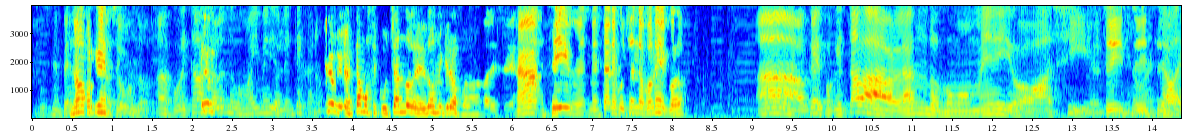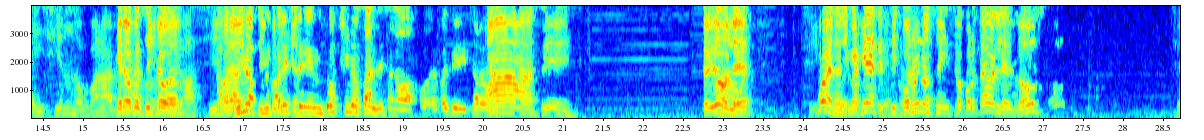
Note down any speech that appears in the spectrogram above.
¿Te pusiste en pedo? No, ¿por qué? Segundo. Ah, porque estabas hablando como ahí medio lenteja, ¿no? Creo que lo estamos escuchando de dos micrófonos, me parece. ¿eh? Ah, sí, me, están escuchando con eco. Ah, ok, porque estaba hablando como medio así el sí, chino. Sí, me estaba diciendo para Creo que soy yo, eh. Para mí me parecen dos chinos sales acá abajo, eh. Me parece que echaron. Ah, sí. Estoy doble, ah, eh. bueno. imagínate, si con uno soy insoportable, dos. Sí.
